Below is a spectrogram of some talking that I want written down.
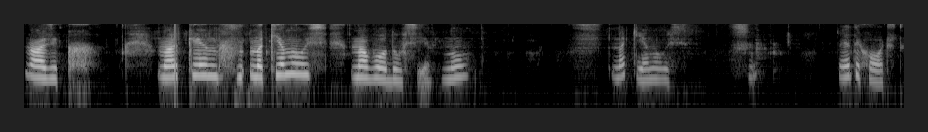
Назік. Накин... Накинулись на воду всі. Ну. Накинулись. Це ти хочете.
